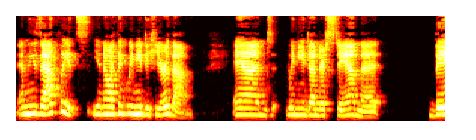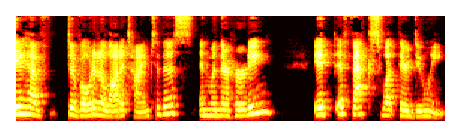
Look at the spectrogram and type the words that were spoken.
and these athletes, you know, I think we need to hear them. And we need to understand that they have devoted a lot of time to this and when they're hurting, it affects what they're doing.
